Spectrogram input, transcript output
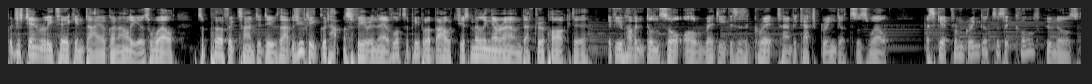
but just generally take in Diagon Alley as well. It's a perfect time to do that. There's usually a good atmosphere in there with lots of people about just milling around after a park day. If you haven't done so already, this is a great time to catch Gringotts as well. Escape from Gringotts is it called? Who knows?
